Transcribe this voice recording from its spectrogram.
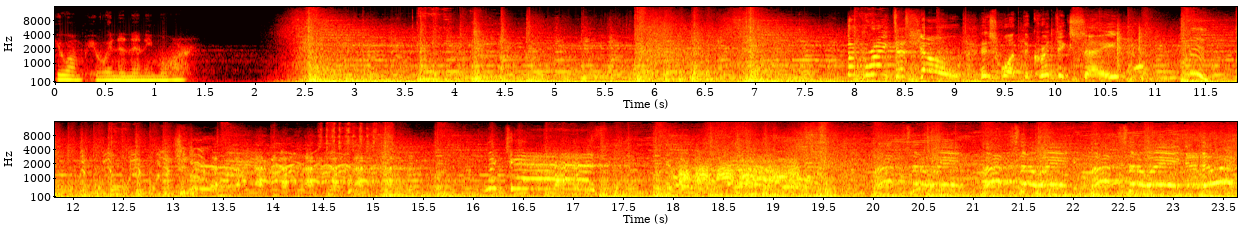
You won't be winning anymore. show, is what the critics say. Hmm. Witches! That's the way! That's the way! That's the way to do it!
